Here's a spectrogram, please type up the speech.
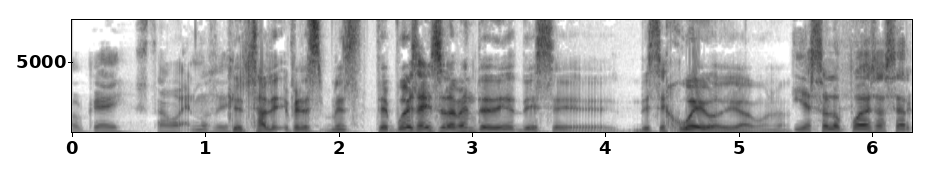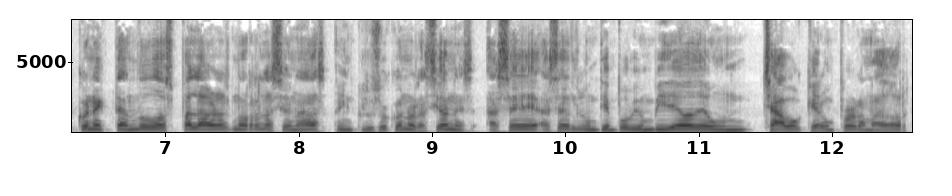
Ok, está bueno, sí. Que sale, pero te puedes salir solamente de, ese, de ese juego, digamos, ¿no? Y eso lo puedes hacer conectando dos palabras no relacionadas o incluso con oraciones. Hace, hace algún tiempo vi un video de un chavo que era un programador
